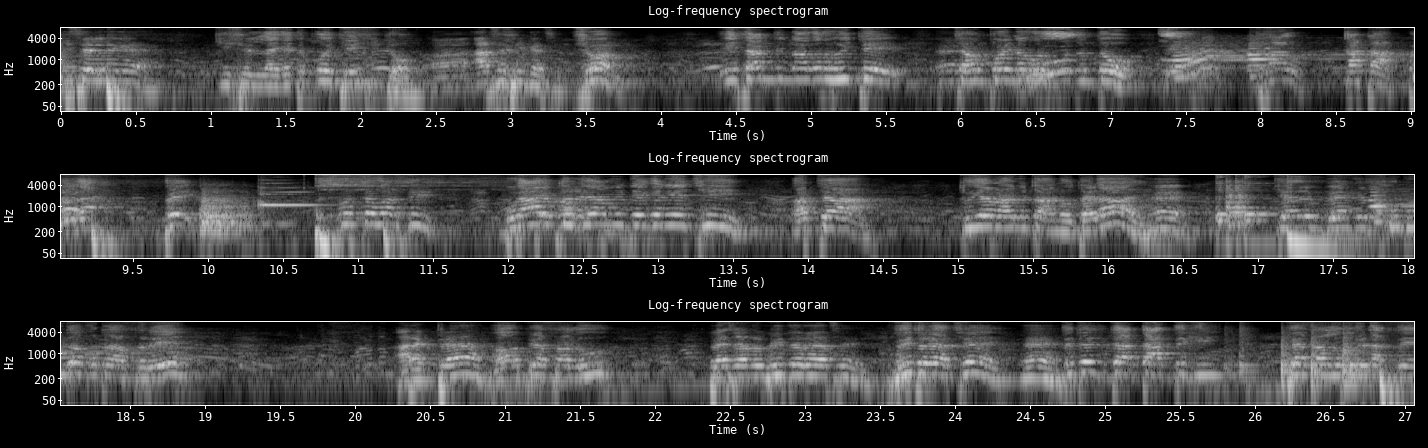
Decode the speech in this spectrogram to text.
কিসের লেগে? কিসের লাগে? তো কই দিয়েছি তো। আচ্ছা ঠিক আছে। শোন এই চান্দিনগর হইতে চাম্পাইনগর পর্যন্ত খাল কাটা। বে, বুঝতে পারছিস তাই তোকে আমি ডেকে নিয়েছি। আচ্ছা তুই আর আমি তো আনো তাই না? হ্যাঁ। কে রে ব্যাগের কোথায় আছে রে? আরেকটা? হ্যাঁ পেশালু পেঁচালো ভিতরে আছে। ভিতরে আছে? হ্যাঁ। তুই তো ডাক দেখি। পেশালু করে ডাক দে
